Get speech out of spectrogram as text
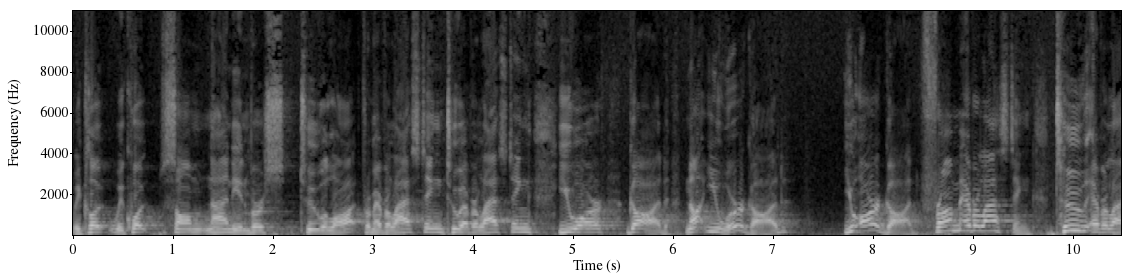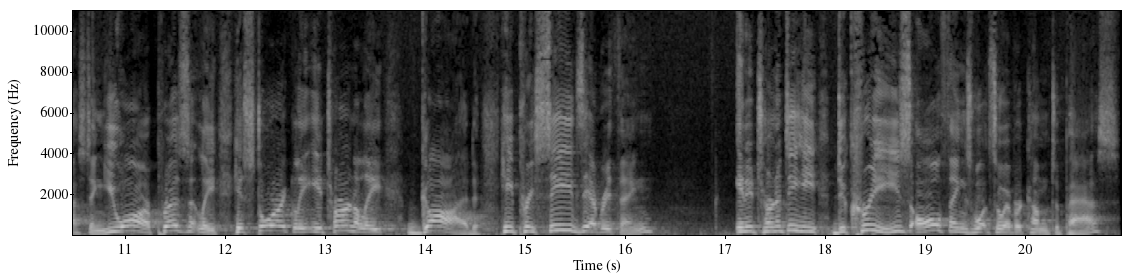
We quote, we quote Psalm 90 and verse 2 a lot. From everlasting to everlasting, you are God. Not you were God. You are God. From everlasting to everlasting. You are presently, historically, eternally God. He precedes everything. In eternity, He decrees all things whatsoever come to pass.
